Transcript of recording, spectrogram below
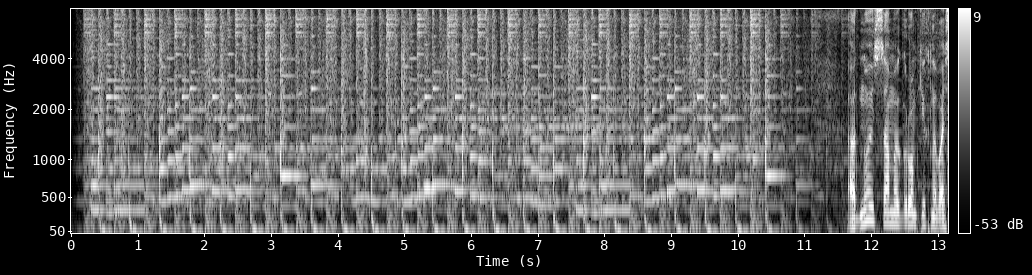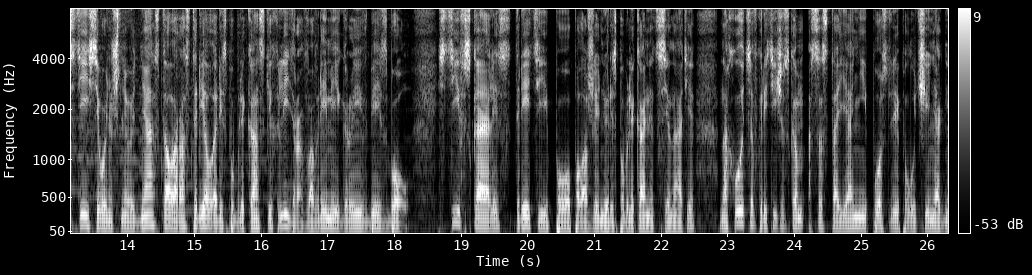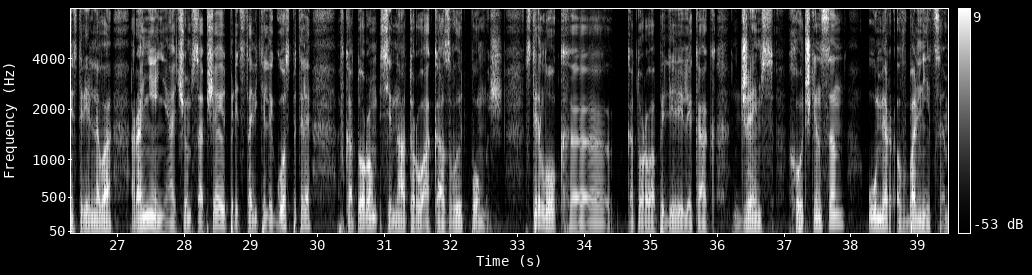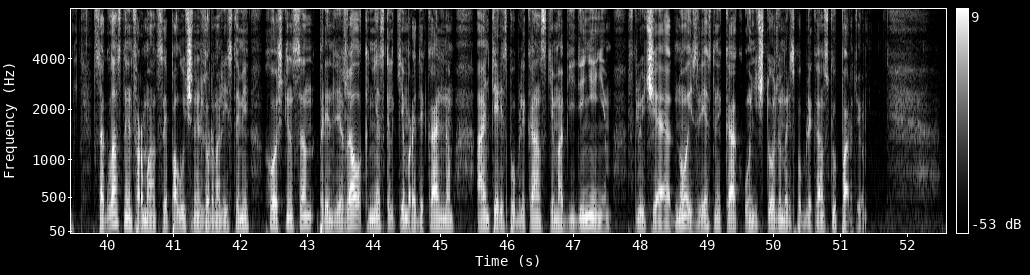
Одной из самых громких новостей сегодняшнего дня стал расстрел республиканских лидеров во время игры в бейсбол. Стив Скайлис, третий по положению республиканец в Сенате, находится в критическом состоянии после получения огнестрельного ранения, о чем сообщают представители госпиталя, в котором сенатору оказывают помощь. Стрелок, э, которого определили как Джеймс Ходжкинсон – умер в больнице. Согласно информации, полученной журналистами, Ходжкинсон принадлежал к нескольким радикальным антиреспубликанским объединениям, включая одно, известное как «Уничтожим республиканскую партию».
